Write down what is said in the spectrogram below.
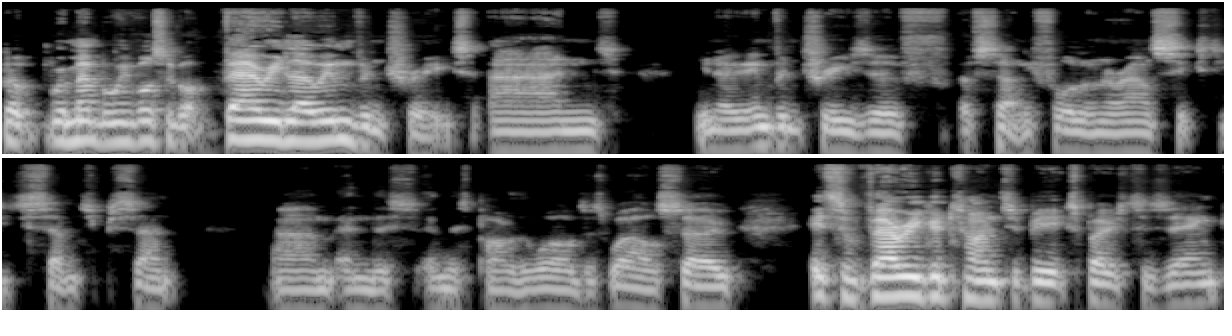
but remember we've also got very low inventories, and you know inventories have, have certainly fallen around 60 to 70 percent um, in this in this part of the world as well. So it's a very good time to be exposed to zinc.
